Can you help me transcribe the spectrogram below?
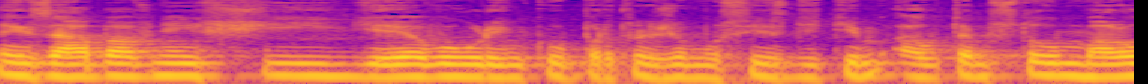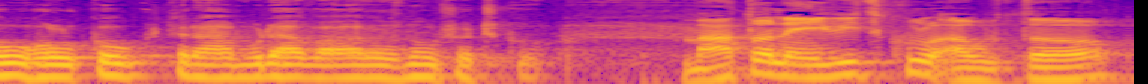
nejzábavnější dějovou linku, protože musí jezdit tím autem s tou malou holkou, která mu dává hroznou čočku. Má to nejvíc cool auto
